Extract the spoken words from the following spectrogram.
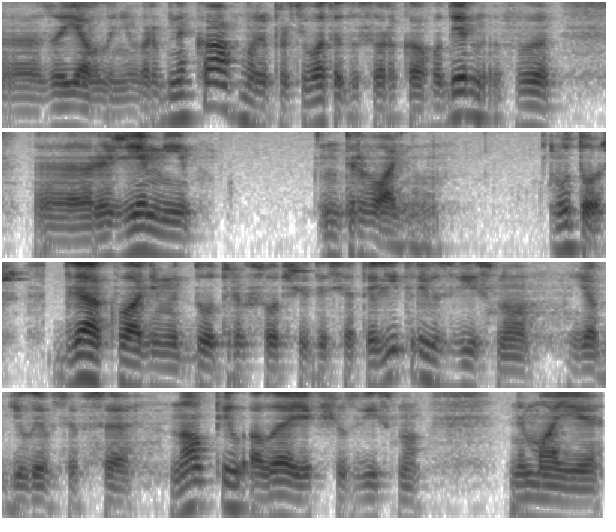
е, заявленню виробника може працювати до 40 годин в е, режимі інтервальному. Отож, для акваріумів до 360 літрів, звісно, я б ділив це все навпіл, але якщо, звісно, немає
